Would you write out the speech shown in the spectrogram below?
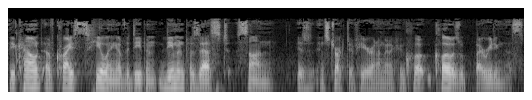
the account of Christ's healing of the demon possessed son is instructive here, and I'm going to conclu- close by reading this.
